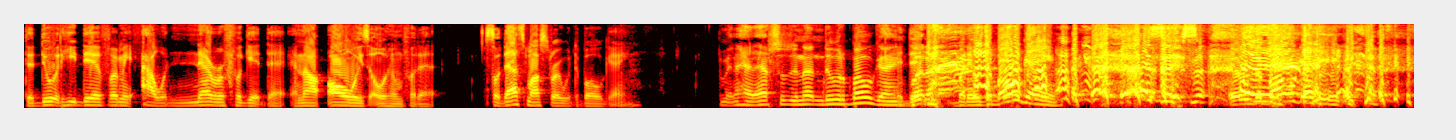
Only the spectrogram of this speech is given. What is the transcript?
to do what he did for me, I would never forget that. And I'll always owe him for that. So that's my story with the bowl game. I mean, it had absolutely nothing to do with the bowl game. It but didn't, but it was the bowl game. It was the bowl game.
